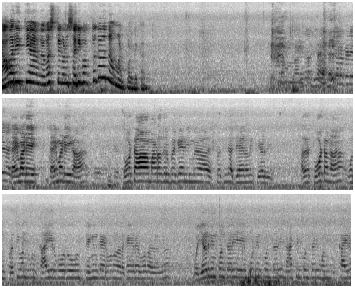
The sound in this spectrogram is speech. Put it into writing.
ಯಾವ ರೀತಿಯ ವ್ಯವಸ್ಥೆಗಳು ಸರಿ ಹೋಗ್ತದೋ ಅದನ್ನು ನಾವು ಮಾಡ್ಕೊಳ್ಬೇಕಾಗುತ್ತೆ. ದಯಮಾಡಿ ದಯಮಾಡಿ ಈಗ ತೋಟ ಮಾಡೋದ್ರ ಬಗ್ಗೆ ನಿಮ್ಮ ಎಷ್ಟೊತ್ತಿಂದ ಅಧ್ಯಯನ ಕೇಳಿದ್ವಿ ಆದರೆ ತೋಟನ ಒಂದು ಪ್ರತಿಯೊಂದು ಒಂದು ಕಾಯಿ ಇರ್ಬೋದು, ಒಂದು ತೆಂಗಿನಕಾಯಿ ಇರ್ಬೋದು, ಒಂದು ಅಡಕಾಯಿ ಇರ್ಬೋದು, ಅದನ್ನು ಎರಡು ದಿನಕ್ಕೊಂದ್ಸರಿ, ಮೂರು ದಿನಕ್ಕೊಂದ್ಸರಿ, ನಾಲ್ಕು ದಿನಕ್ಕೊಂದ್ಸರಿ ಒಂದು ಕಾಯಿನ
